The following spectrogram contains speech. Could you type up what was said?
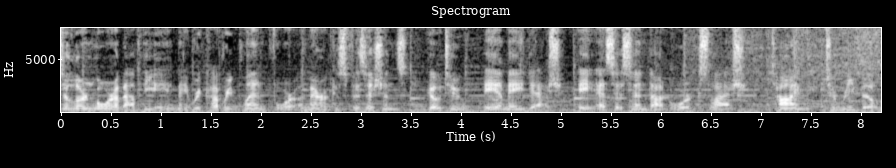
To learn more about the AMA Recovery Plan for America's Physicians, go to ama-assn.org slash time to rebuild.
